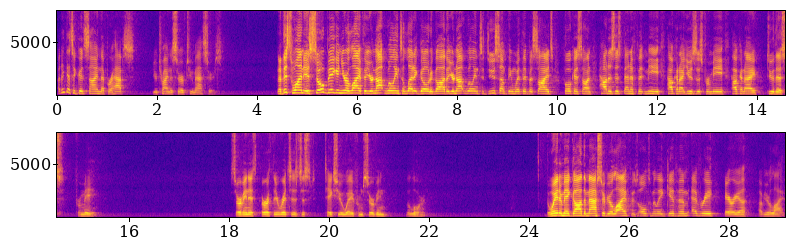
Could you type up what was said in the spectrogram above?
I think that's a good sign that perhaps you're trying to serve two masters. That this one is so big in your life that you're not willing to let it go to God, that you're not willing to do something with it besides focus on how does this benefit me? How can I use this for me? How can I do this for me? Serving earthly riches just takes you away from serving the Lord. The way to make God the master of your life is ultimately give him every area of your life.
